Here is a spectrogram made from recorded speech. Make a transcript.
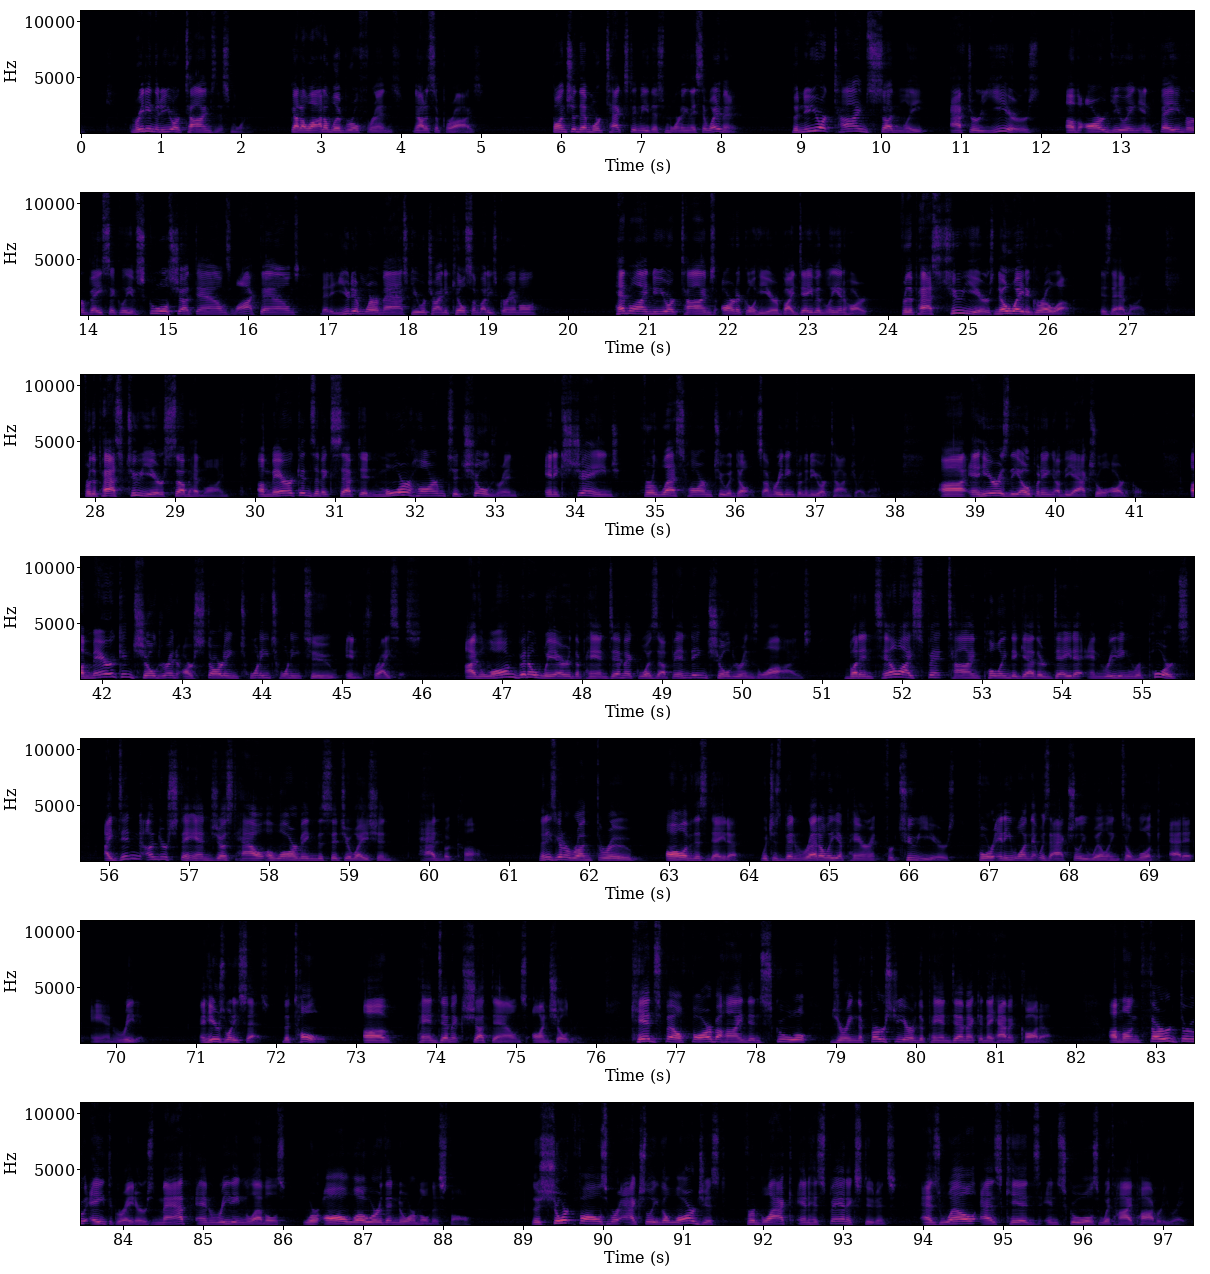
Reading the New York Times this morning. Got a lot of liberal friends, not a surprise. Bunch of them were texting me this morning. They said, Wait a minute. The New York Times suddenly after years of arguing in favor basically of school shutdowns, lockdowns, that if you didn't wear a mask, you were trying to kill somebody's grandma. Headline New York Times article here by David Leonhardt. For the past two years, no way to grow up is the headline. For the past two years, subheadline Americans have accepted more harm to children in exchange for less harm to adults. I'm reading from the New York Times right now. Uh, and here is the opening of the actual article American children are starting 2022 in crisis. I've long been aware the pandemic was upending children's lives, but until I spent time pulling together data and reading reports, I didn't understand just how alarming the situation had become. Then he's going to run through all of this data, which has been readily apparent for two years for anyone that was actually willing to look at it and read it. And here's what he says the toll of pandemic shutdowns on children. Kids fell far behind in school during the first year of the pandemic and they haven't caught up. Among third through eighth graders, math and reading levels were all lower than normal this fall. The shortfalls were actually the largest for black and Hispanic students, as well as kids in schools with high poverty rate.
